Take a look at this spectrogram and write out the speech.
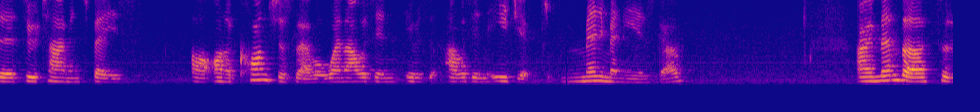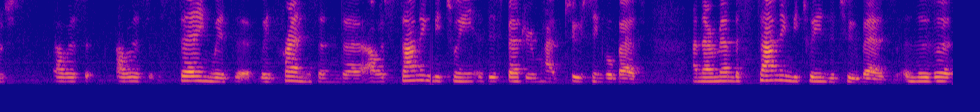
uh, through time and space uh, on a conscious level when I was in it was I was in Egypt many many years ago. I remember sort of I was I was staying with uh, with friends, and uh, I was standing between. This bedroom had two single beds, and I remember standing between the two beds, and there was a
